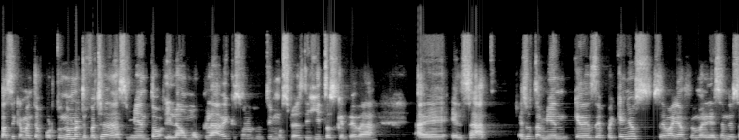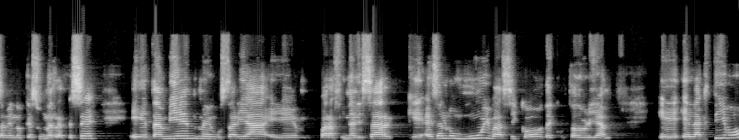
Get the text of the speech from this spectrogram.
básicamente por tu nombre, tu fecha de nacimiento y la homoclave, que son los últimos tres dígitos que te da eh, el SAT. Eso también, que desde pequeños se vayan familiarizando y sabiendo que es un RFC. Eh, también me gustaría, eh, para finalizar, que es algo muy básico de contaduría. el activo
